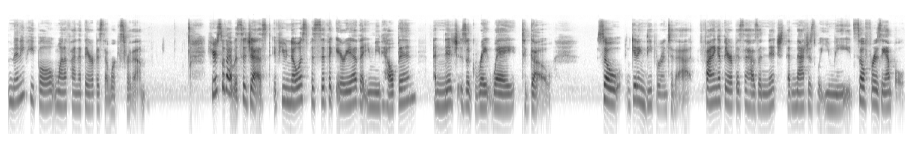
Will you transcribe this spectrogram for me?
many people want to find a therapist that works for them. Here's what I would suggest if you know a specific area that you need help in, a niche is a great way to go. So, getting deeper into that, finding a therapist that has a niche that matches what you need. So, for example,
